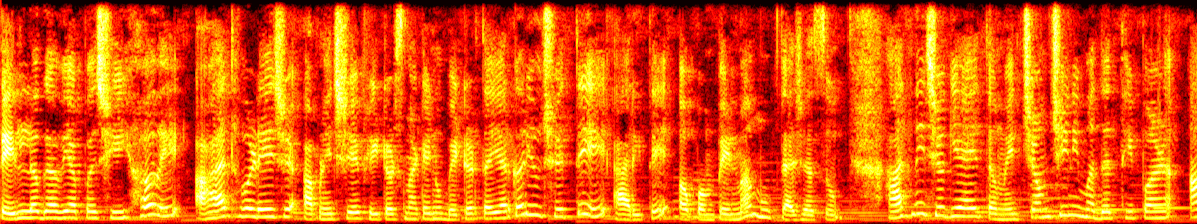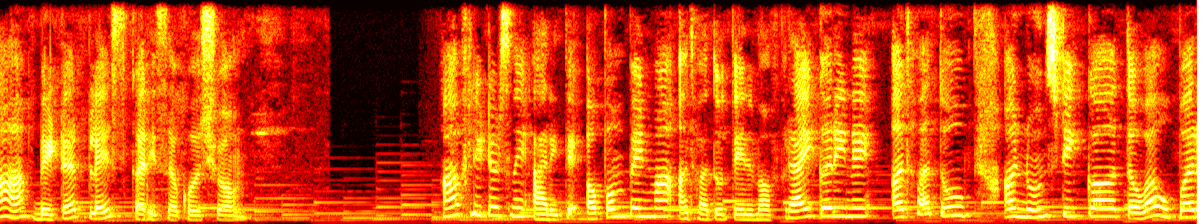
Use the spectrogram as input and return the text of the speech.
તેલ લગાવ્યા પછી હવે હાથ વડે જ આપણે જે ફ્લીટર્સ માટેનું બેટર તૈયાર કર્યું છે તે આ રીતે અપમ પેનમાં મૂકતા જશું. હાથની જગ્યાએ તમે ચમચીની મદદથી પણ આ બેટર પ્લેસ કરી શકો છો. આ ફ્લિટર્સને આ રીતે અપમ પેનમાં અથવા તો તેલમાં ફ્રાય કરીને અથવા તો નોનસ્ટિક તવા ઉપર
